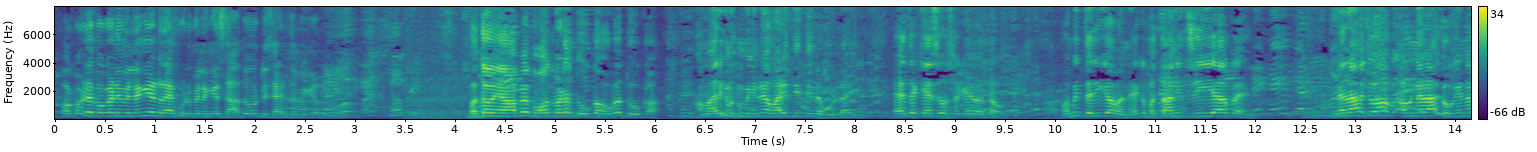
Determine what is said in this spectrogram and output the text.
पकौड़े पकौड़े मिलेंगे ड्राई फ्रूट मिलेंगे, साथ में डिसाइड तभी करेंगे बताओ, यहाँ पे बहुत बड़ा धोखा होगा, धोखा। हमारी मम्मी ने हमारी दीदी ने बुलाई ऐसे कैसे हो सके बताओ? मम्मी, तरीका बने कि बतानी तो चाहिए आप है। नाराज़ हो आप? अब नाराज़ हो गए ना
